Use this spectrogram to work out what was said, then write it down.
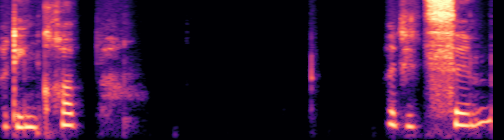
Og din krop. Og dit sind.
